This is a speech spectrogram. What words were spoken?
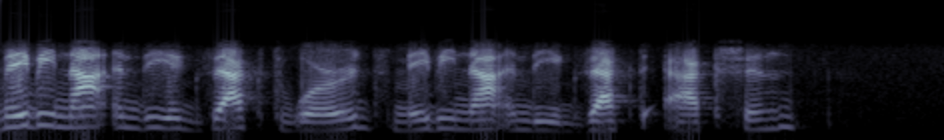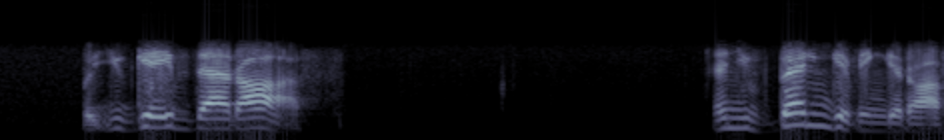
Maybe not in the exact words, maybe not in the exact actions, but you gave that off. And you've been giving it off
